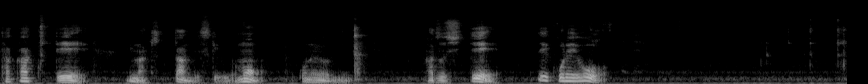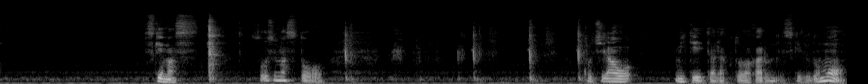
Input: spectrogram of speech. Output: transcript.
高くて、今切ったんですけれども、このように外して、で、これをつけます。そうしますと、こちらを見ていただくとわかるんですけれども、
